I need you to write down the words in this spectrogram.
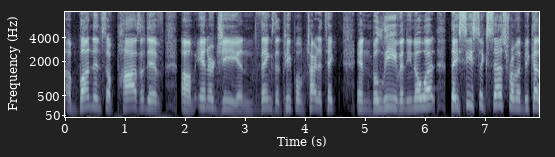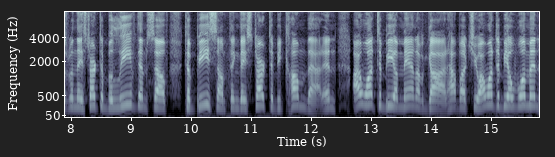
abundance of positive um, energy and things that people try to take and believe. And you know what? They see success from it because when they start to believe themselves to be something, they start to become that. And I want to be a man of God. How about you? I want to be a woman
